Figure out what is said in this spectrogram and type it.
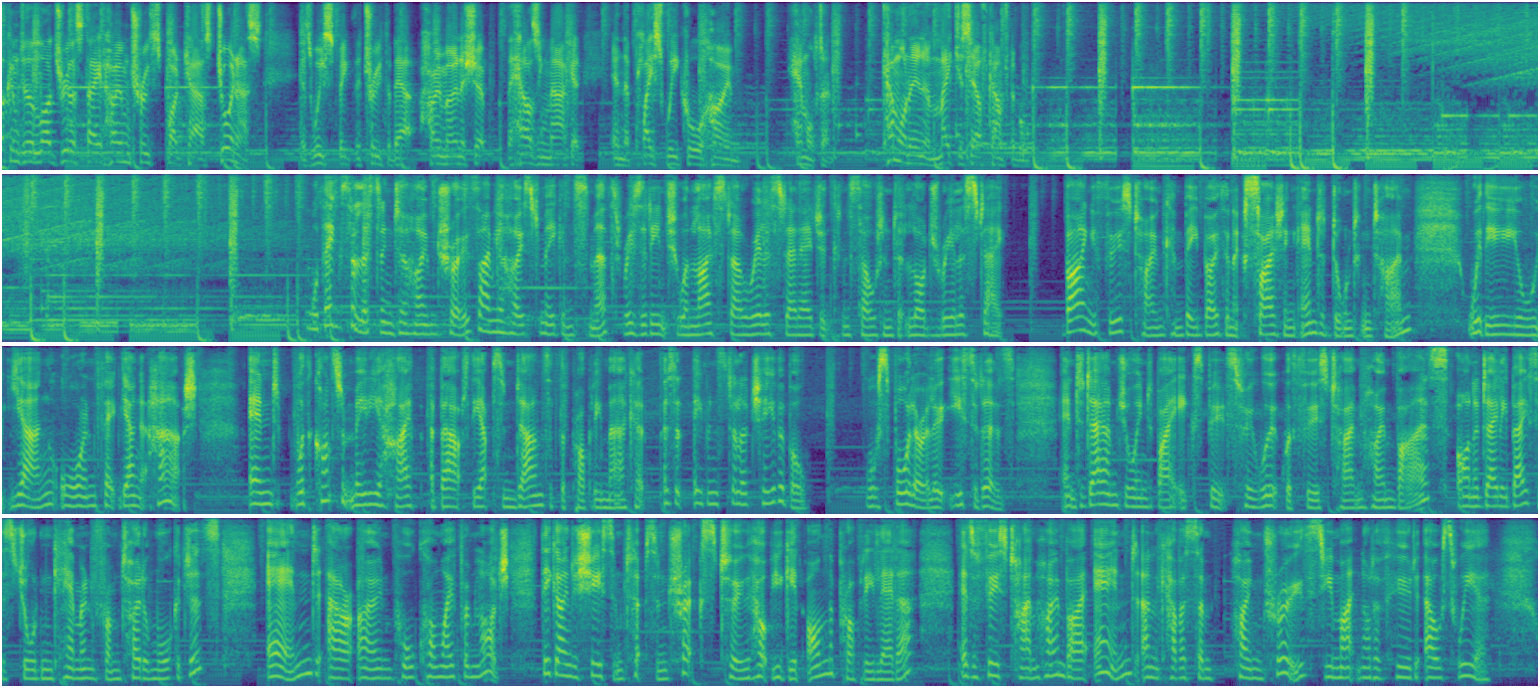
Welcome to the Lodge Real Estate Home Truths Podcast. Join us as we speak the truth about home ownership, the housing market, and the place we call home, Hamilton. Come on in and make yourself comfortable. Well, thanks for listening to Home Truths. I'm your host, Megan Smith, residential and lifestyle real estate agent consultant at Lodge Real Estate. Buying your first home can be both an exciting and a daunting time, whether you're young or, in fact, young at heart. And with constant media hype about the ups and downs of the property market, is it even still achievable? Well, spoiler alert, yes, it is. And today I'm joined by experts who work with first time home buyers on a daily basis Jordan Cameron from Total Mortgages and our own Paul Conway from Lodge. They're going to share some tips and tricks to help you get on the property ladder as a first time home buyer and uncover some home truths you might not have heard elsewhere.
